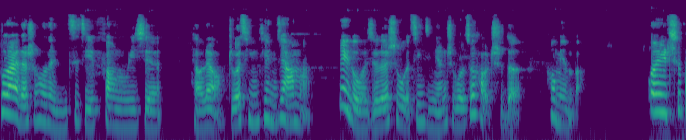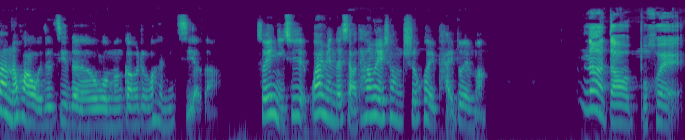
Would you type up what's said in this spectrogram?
出来的时候呢，你自己放入一些调料，酌情添加嘛。那个我觉得是我近几年吃过最好吃的泡面吧。关于吃饭的话，我就记得我们高中很挤了，所以你去外面的小摊位上吃会排队吗？那倒不会，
